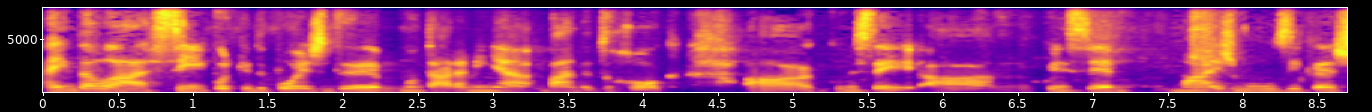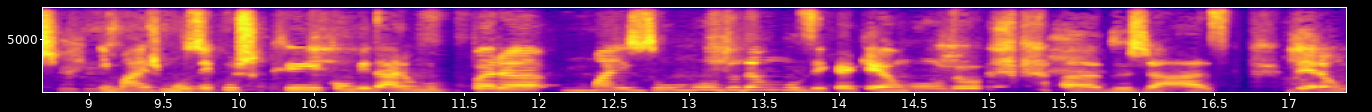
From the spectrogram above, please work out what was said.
Ainda lá, sim, porque depois de montar a minha banda de rock, uh, comecei a conhecer mais músicas uhum. e mais músicos que convidaram-me para mais um mundo da música, que é o mundo uh, do jazz. Deram,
